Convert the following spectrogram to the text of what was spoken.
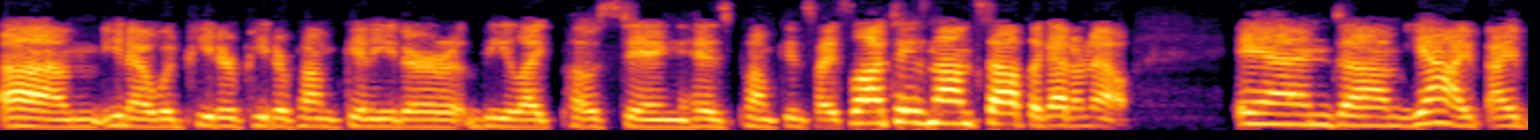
um, you know would peter peter pumpkin eater be like posting his pumpkin spice lattes nonstop? Like i don't know. And um, yeah I, I,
